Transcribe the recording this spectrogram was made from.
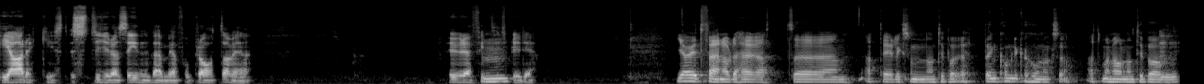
hierarkiskt styras in vem jag får prata med. Hur effektivt mm. blir det? Jag är ett fan av det här att, uh, att det är liksom någon typ av öppen kommunikation också. Att man har någon typ av mm.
